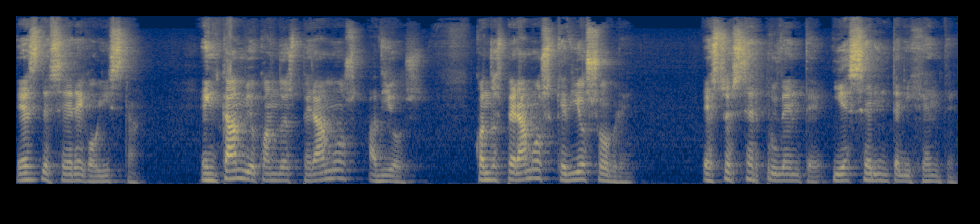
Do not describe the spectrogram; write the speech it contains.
es de ser egoísta. En cambio, cuando esperamos a Dios, cuando esperamos que Dios sobre, esto es ser prudente y es ser inteligente.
